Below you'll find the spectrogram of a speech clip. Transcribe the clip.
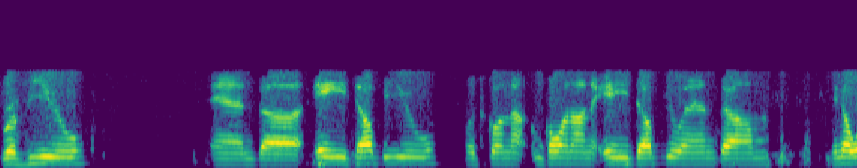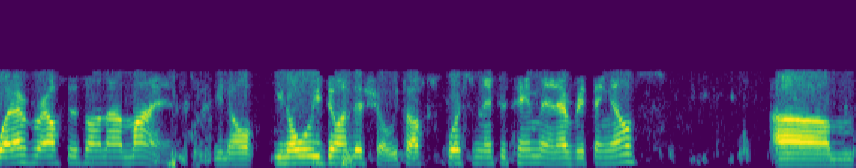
review and uh, AEW, what's going on going on in AEW, and um, you know whatever else is on our mind. You know, you know what we do on this show. We talk sports and entertainment and everything else. Um,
